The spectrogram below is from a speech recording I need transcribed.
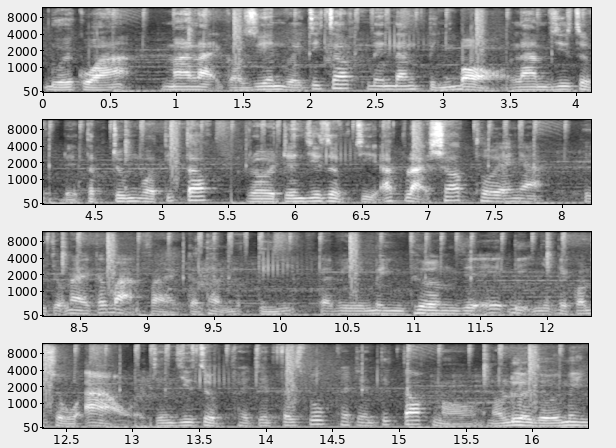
đuối quá mà lại có duyên với TikTok nên đang tính bỏ làm YouTube để tập trung vào TikTok. Rồi trên YouTube chỉ up lại short thôi anh ạ thì chỗ này các bạn phải cẩn thận một tí, tại vì mình thường dễ bị những cái con số ảo ở trên YouTube hay trên Facebook hay trên TikTok nó nó lừa dối mình,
